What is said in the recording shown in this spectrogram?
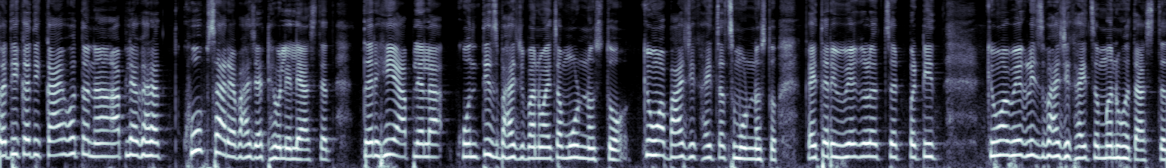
कधी कधी काय होतं ना आपल्या घरात खूप साऱ्या भाज्या ठेवलेल्या असतात. तरीही आपल्याला कोणतीच भाजी बनवायचा मूड नसतो किंवा भाजी खायचाच मूड नसतो. काहीतरी वेगळं चटपटीत किंवा वेगळीच भाजी खायचं मन होत असतं.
